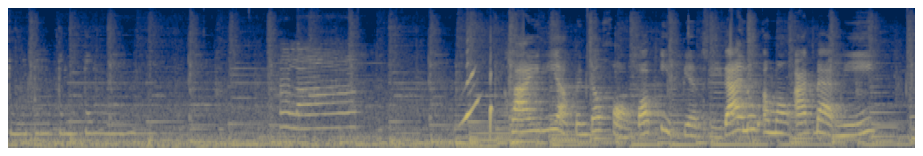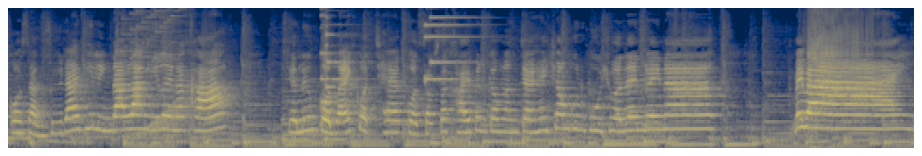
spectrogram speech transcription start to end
ตุ้งตุ้งตุ้งตุ้งน่ารัก ใครที่อยากเป็นเจ้าของป๊อปอิดเปลี่ยนสีได้ลูกอมองอาร์ตแบบนี้ ดสั่งซื้อได้ที่ลิงก์ด้านล่างนี้เลยนะคะ อย่าลืมกดไลค์ กดแชร์ กด Subscribe เป็นกำลังใจให้ช่องคุณครูชวนเล่นด้วยนะ บ๊ายบาย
